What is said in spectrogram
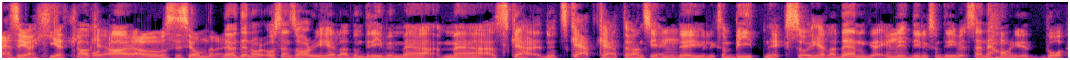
Alltså, jag har helt glömt bort ja, ja. Jag måste se om den där. Nej, den har, och sen så har du ju hela, de driver med, med Scat, du vet, Scat Cat och hans gäng. Mm. Det är ju liksom Beatniks och hela den grejen. Det, det är liksom drivet. Sen har du ju då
